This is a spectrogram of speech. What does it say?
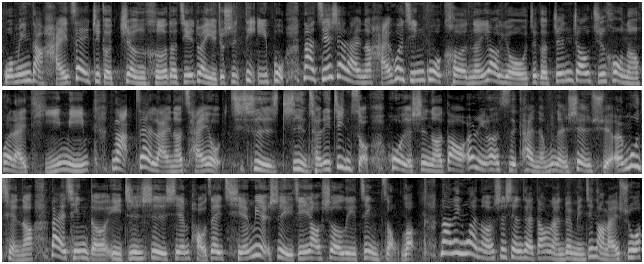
国民党还在这个整合的阶段，也就是。第一步，那接下来呢还会经过可能要有这个征召之后呢，会来提名，那再来呢才有是是成立竞走，或者是呢到二零二四看能不能胜选。而目前呢，赖清德已经是先跑在前面，是已经要设立竞总了。那另外呢，是现在当然对民进党来说，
